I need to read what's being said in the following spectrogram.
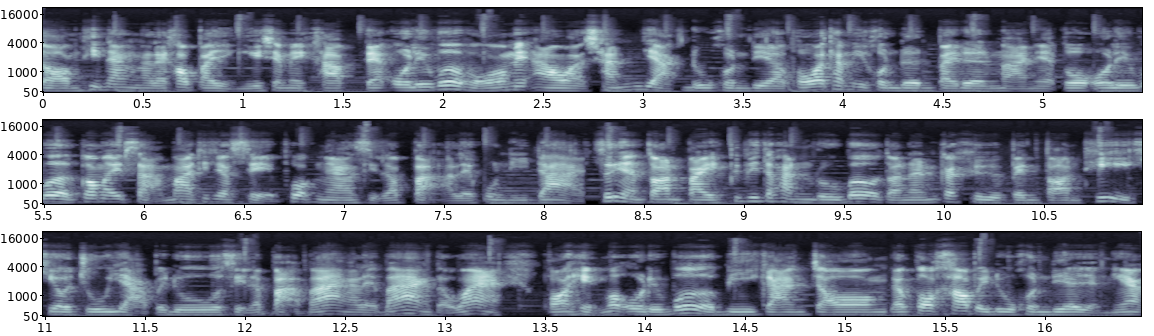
จองที่นั่งอะไรเข้าไปอย่างนี้ใช่ไหมครับแต่โอลิเวอร์บอกว่าไม่เอาอะฉันอยากดูคนเดียวเพราะว่าถ้ามีคนเดินไปเดินมาเนี่ยตัวโอลิเวอร์ก็ไม่สามารถที่จะเสพพวกงานศิลปะอะไรพวกนี้ได้ ซึ่งอย่างตอนไปพิพิธภัณฑ์รูเบิลตอนนั้นก็คือเป็นตอนที่เคียวจูอยากไปดูศิลปะบ้างอะไรบ้าง แต่ว่าพอเห็นว่าโอลิเวอร์มีการจอง แล้วก็เข้าไปดูคนเดียวอย่างเงี้ย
